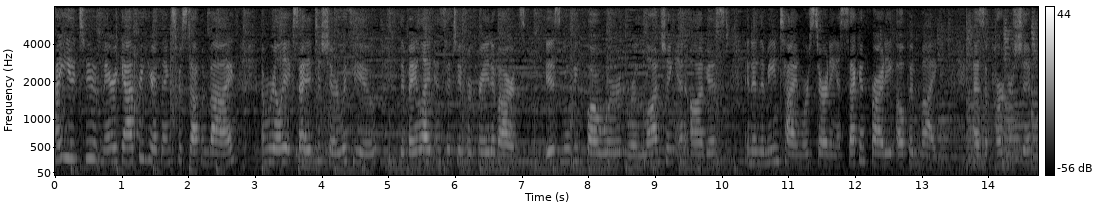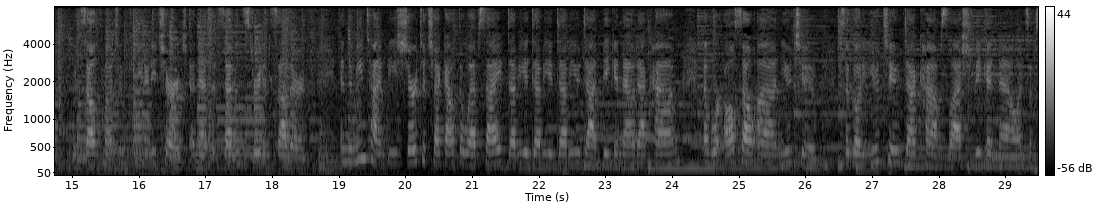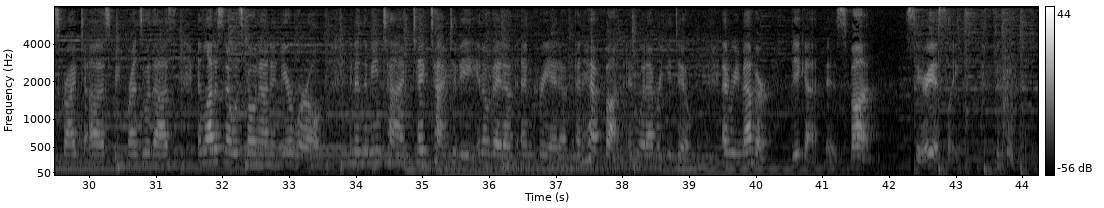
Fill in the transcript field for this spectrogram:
Hi YouTube, Mary Godfrey here. Thanks for stopping by. I'm really excited to share with you the Baylight Institute for Creative Arts is moving forward. We're launching in August, and in the meantime, we're starting a second Friday open mic as a partnership with South Mountain Community Church, and that's at 7th Street in Southern. In the meantime, be sure to check out the website www.beaconnow.com, and we're also on YouTube. So go to youtube.com slash beaconnow and subscribe to us, be friends with us, and let us know what's going on in your world. And in the meantime, take time to be innovative and creative and have fun in whatever you do. And remember, Bika is fun. Seriously.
